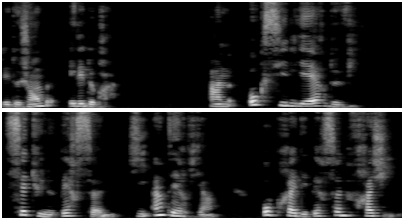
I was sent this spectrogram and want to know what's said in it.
les deux jambes et les deux bras. Un auxiliaire de vie, c'est une personne qui intervient auprès des personnes fragiles.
